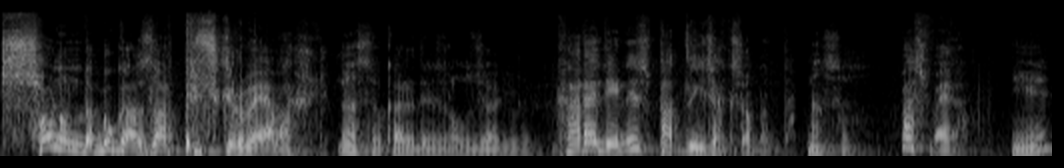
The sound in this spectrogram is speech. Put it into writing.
sonunda bu gazlar püskürmeye başlıyor. Nasıl Karadeniz'in olacağı gibi? Karadeniz patlayacak sonunda. Nasıl? Basmaya. Niye?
